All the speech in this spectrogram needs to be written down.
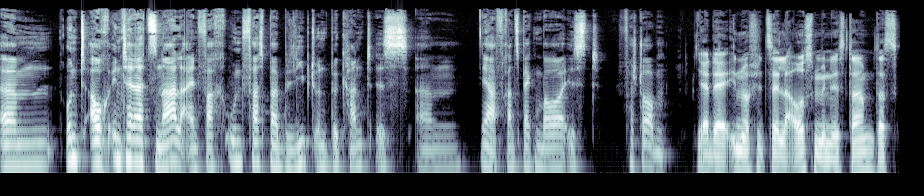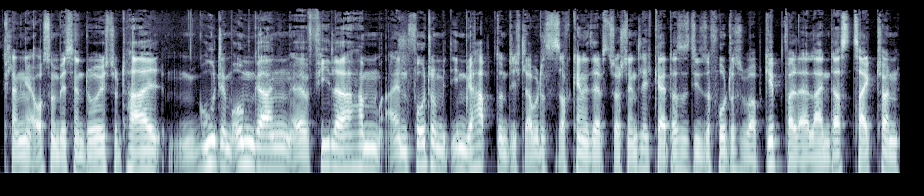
ähm, und auch international einfach unfassbar beliebt und bekannt ist. Ähm, ja, Franz Beckenbauer ist verstorben. Ja, der inoffizielle Außenminister, das klang ja auch so ein bisschen durch, total gut im Umgang. Äh, viele haben ein Foto mit ihm gehabt und ich glaube, das ist auch keine Selbstverständlichkeit, dass es diese Fotos überhaupt gibt, weil allein das zeigt schon,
